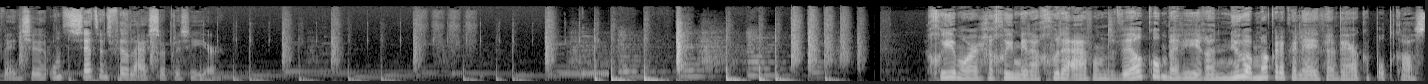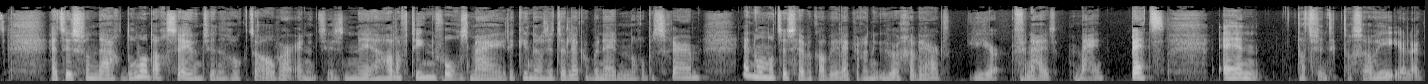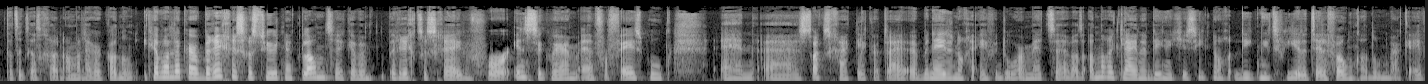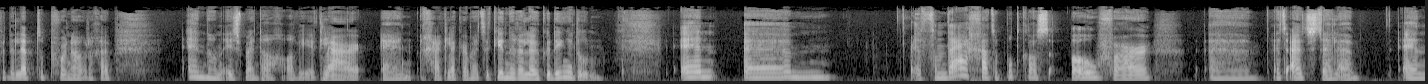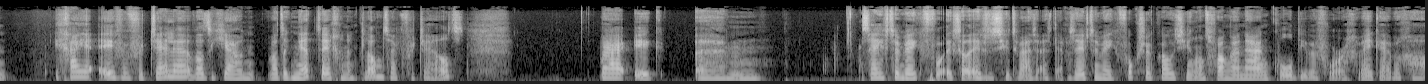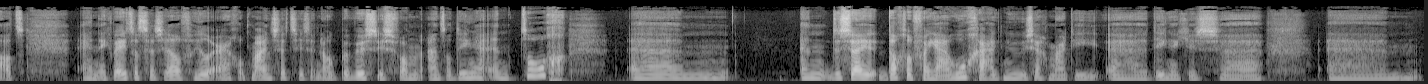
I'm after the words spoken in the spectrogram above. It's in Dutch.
Ik wens je ontzettend veel luisterplezier. Goedemorgen, goedemiddag, goedenavond. Welkom bij weer een nieuwe Makkelijker Leven en Werken podcast. Het is vandaag donderdag 27 oktober en het is half tien volgens mij. De kinderen zitten lekker beneden nog op het scherm. En ondertussen heb ik alweer lekker een uur gewerkt hier vanuit mijn bed. En dat vind ik toch zo heerlijk. Dat ik dat gewoon allemaal lekker kan doen. Ik heb al lekker berichtjes gestuurd naar klanten. Ik heb een bericht geschreven voor Instagram en voor Facebook. En uh, straks ga ik lekker eh, beneden nog even door met uh, wat andere kleine dingetjes die ik, nog, die ik niet via de telefoon kan doen. Waar ik even de laptop voor nodig heb. En dan is mijn dag alweer klaar. En ga ik lekker met de kinderen leuke dingen doen. En um, vandaag gaat de podcast over het uitstellen en ik ga je even vertellen wat ik, jou, wat ik net tegen een klant heb verteld. Waar ik. Um, ze heeft een week. Ik zal even de situatie uitleggen. Ze heeft een week Foxer coaching ontvangen na een call die we vorige week hebben gehad. En ik weet dat ze zelf heel erg op mindset zit en ook bewust is van een aantal dingen. En toch. Um, en dus zij dacht ook van ja, hoe ga ik nu zeg maar die uh, dingetjes. Uh, um,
